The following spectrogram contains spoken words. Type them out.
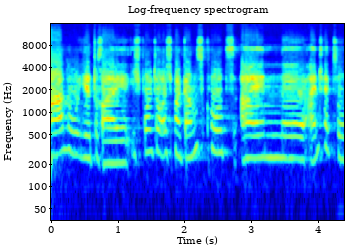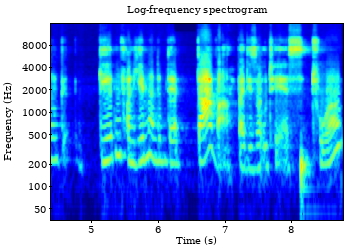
Hallo ihr drei, ich wollte euch mal ganz kurz eine Einschätzung geben von jemandem, der da war bei dieser UTS-Tour.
